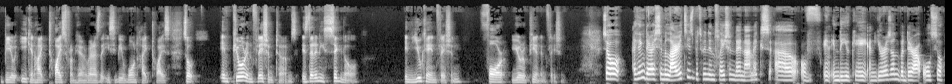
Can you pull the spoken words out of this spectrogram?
BOE can hike twice from here, whereas the ECB won't hike twice. So, in pure inflation terms, is there any signal in UK inflation for European inflation? So, I think there are similarities between inflation dynamics uh, of in, in the UK and Eurozone, but there are also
